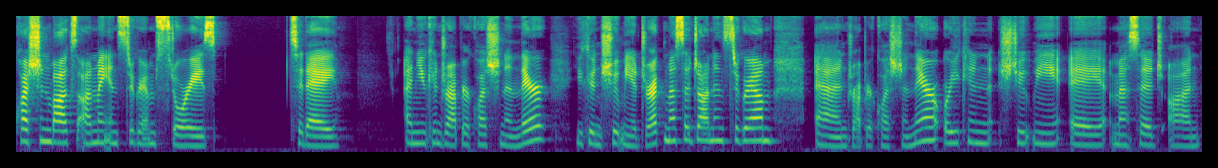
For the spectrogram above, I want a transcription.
question box on my Instagram stories today. And you can drop your question in there. You can shoot me a direct message on Instagram and drop your question there, or you can shoot me a message on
